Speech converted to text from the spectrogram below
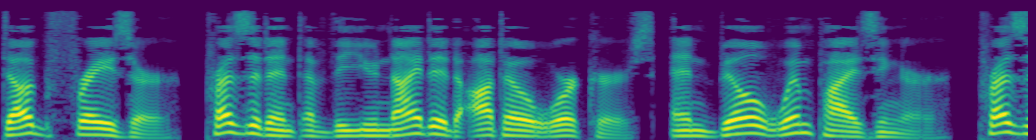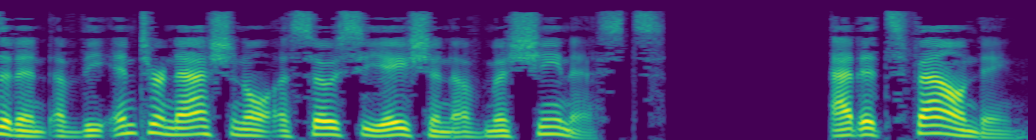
Doug Fraser, president of the United Auto Workers, and Bill Winpisinger, president of the International Association of Machinists. At its founding,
